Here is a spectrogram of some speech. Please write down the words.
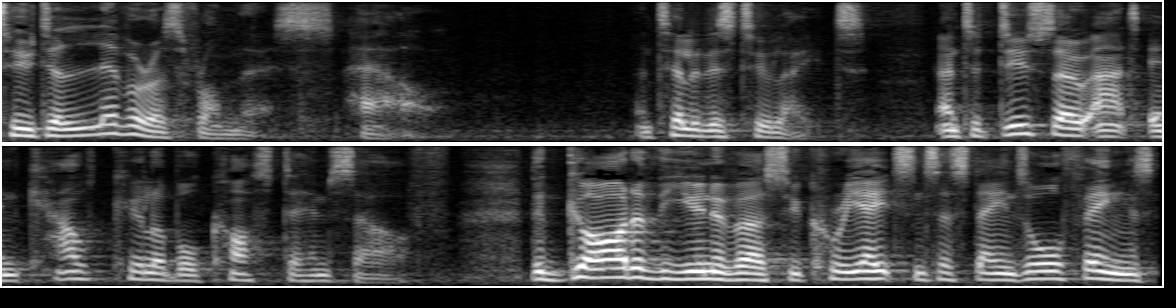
to deliver us from this hell until it is too late, and to do so at incalculable cost to himself. The God of the universe who creates and sustains all things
